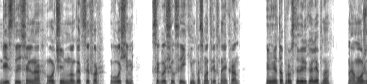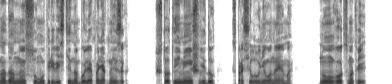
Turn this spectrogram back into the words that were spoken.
«Действительно, очень много цифр. Восемь», — согласился Яким, посмотрев на экран. «И это просто великолепно. А можно данную сумму перевести на более понятный язык?» «Что ты имеешь в виду?» — спросила у него Наэма. «Ну, вот, смотри,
